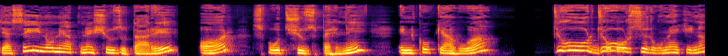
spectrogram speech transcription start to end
जैसे ही इन्होंने अपने शूज़ उतारे और स्पोर्ट्स शूज़ पहने, इनको क्या हुआ? ज़ोर ज़ोर से रोने की ना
